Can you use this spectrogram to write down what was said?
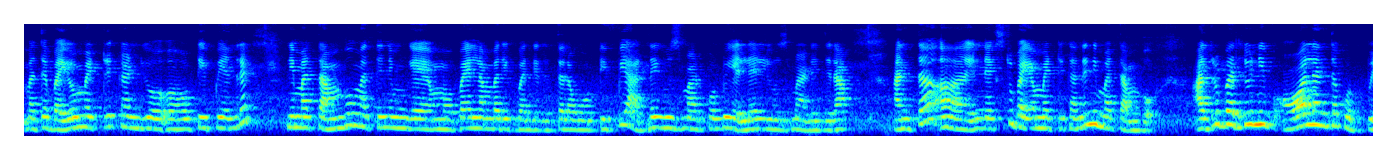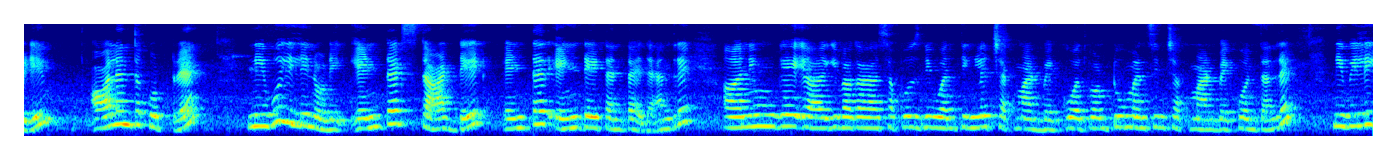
ಮತ್ತು biometric and O T P ಅಂದರೆ ನಿಮ್ಮ ತಂಬು ಮತ್ತು ನಿಮಗೆ ಮೊಬೈಲ್ ನಂಬರಿಗೆ ಬಂದಿರುತ್ತಲ್ಲ ಒ ಟಿ ಪಿ ಅದನ್ನೇ ಯೂಸ್ ಮಾಡಿಕೊಂಡು ಎಲ್ಲೆಲ್ಲಿ ಯೂಸ್ ಮಾಡಿದ್ದೀರಾ ಅಂತ ನೆಕ್ಸ್ಟ್ ಬಯೋಮೆಟ್ರಿಕ್ ಅಂದರೆ ನಿಮ್ಮ ತಂಬು. ಅದ್ರ ಬದಲು ನೀವು ಆಲ್ ಅಂತ ಕೊಟ್ಬಿಡಿ. ಆಲ್ ಅಂತ ಕೊಟ್ಟರೆ ನೀವು ಇಲ್ಲಿ ನೋಡಿ enter start date enter end date ಅಂತ ಇದೆ. ಅಂದರೆ ನಿಮಗೆ ಇವಾಗ ಸಪೋಸ್ ನೀವು ಒಂದು ತಿಂಗಳು ಚೆಕ್ ಮಾಡಬೇಕು, ಅಥವಾ ಒಂದು ಟೂ ಮಂತ್ಸಿನ ಚೆಕ್ ಮಾಡಬೇಕು ಅಂತಂದರೆ, ನೀವು ಇಲ್ಲಿ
